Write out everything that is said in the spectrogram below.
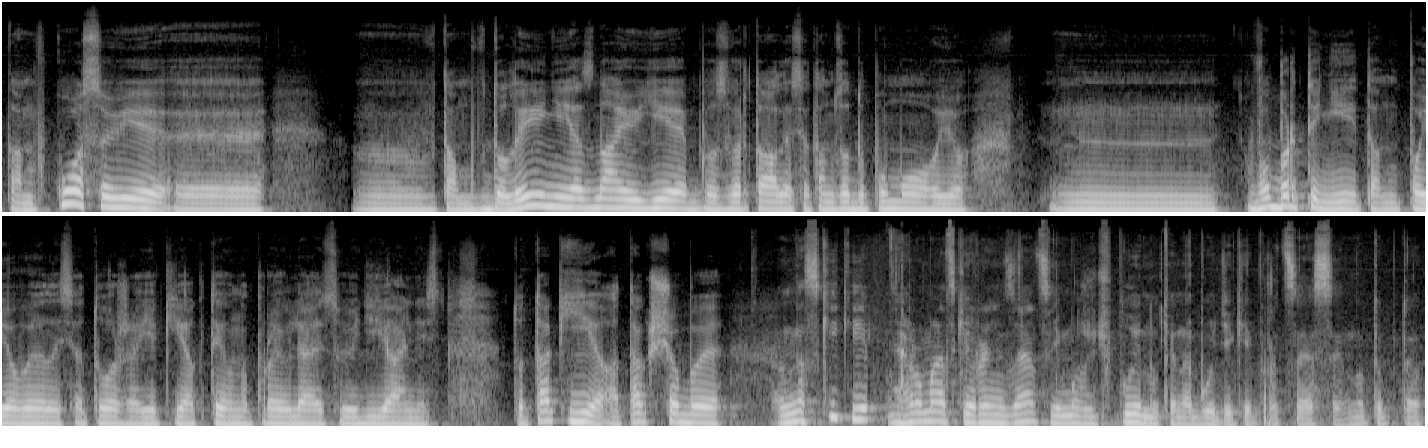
там в Косові, е, там в Долині, я знаю, є, бо зверталися там за допомогою. В Обертині там появилися теж, які активно проявляють свою діяльність. То так є. А так, щоб Наскільки громадські організації можуть вплинути на будь-які процеси? Ну тобто,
